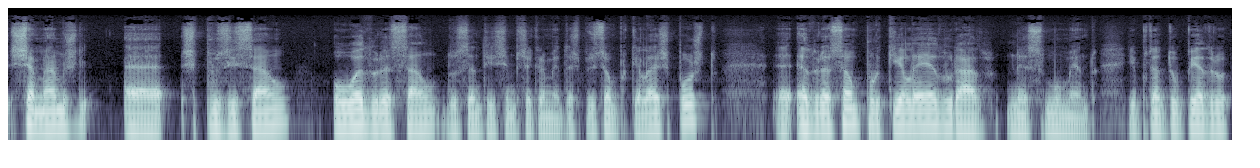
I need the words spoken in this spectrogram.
chamamos-lhe a exposição ou adoração do Santíssimo Sacramento. A exposição porque ele é exposto, a adoração porque ele é adorado nesse momento. E, portanto, o Pedro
